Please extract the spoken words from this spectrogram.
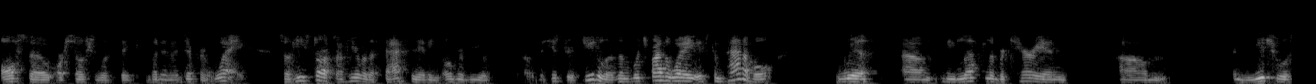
also are socialistic, but in a different way. So he starts on here with a fascinating overview of, of the history of feudalism, which, by the way, is compatible with um, the left libertarian um, and mutualist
